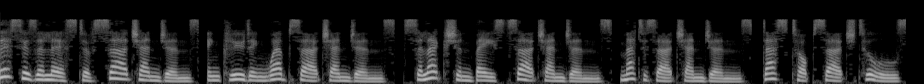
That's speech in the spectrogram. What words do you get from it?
This is a list of search engines, including web search engines, selection-based search engines, metasearch engines, desktop search tools,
